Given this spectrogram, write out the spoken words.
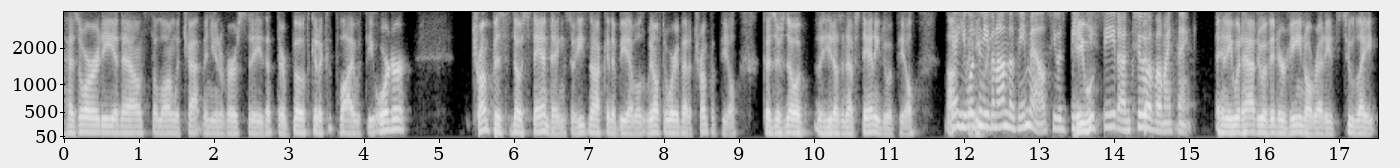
has already announced, along with Chapman University, that they're both going to comply with the order. Trump is no standing, so he's not going to be able. We don't have to worry about a Trump appeal because there's no. He doesn't have standing to appeal. Yeah, he uh, wasn't he, even on those emails. He was BCC'd on two of them, I think. And he would have to have intervened already. It's too late.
